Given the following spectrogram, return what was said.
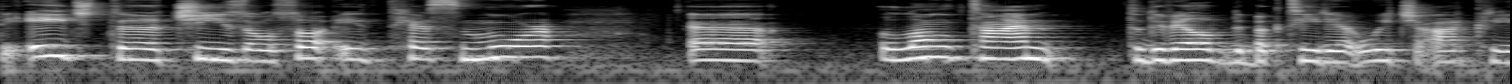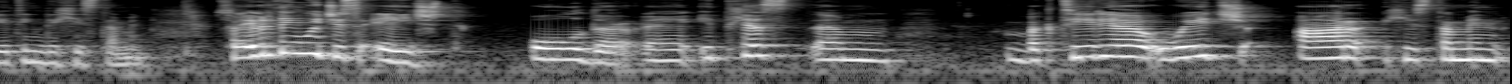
the aged uh, cheese also. It has more uh, long time to develop the bacteria which are creating the histamine. So everything which is aged, older, uh, it has um, bacteria which are histamine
